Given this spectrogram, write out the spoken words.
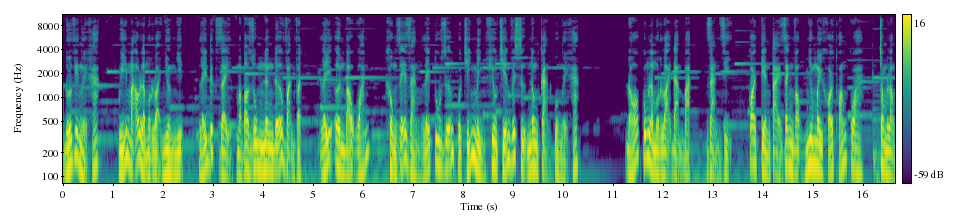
Đối với người khác, quý mão là một loại nhường nhịn, lấy đức dày mà bao dung nâng đỡ vạn vật, lấy ơn báo oán, không dễ dàng lấy tu dưỡng của chính mình khiêu chiến với sự nông cạn của người khác. Đó cũng là một loại đạm bạc, giản dị, coi tiền tài danh vọng như mây khói thoáng qua, trong lòng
